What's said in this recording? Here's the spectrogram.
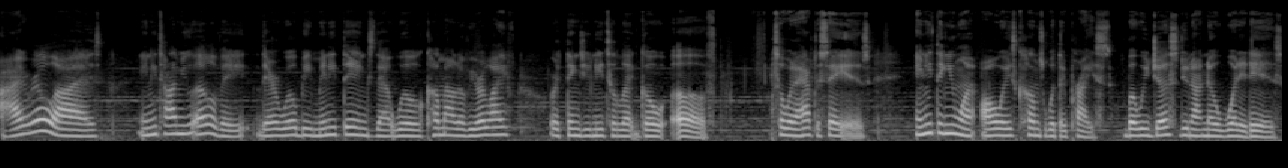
I realized Anytime you elevate, there will be many things that will come out of your life or things you need to let go of. So, what I have to say is anything you want always comes with a price, but we just do not know what it is.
